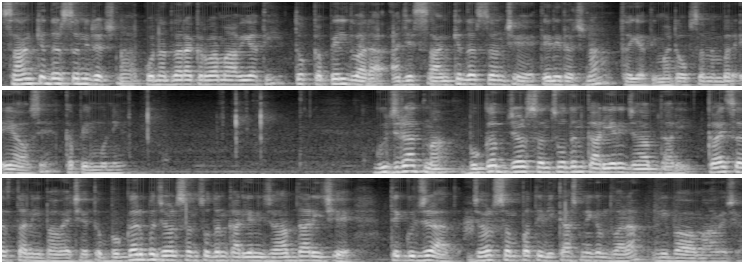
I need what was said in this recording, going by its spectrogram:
સાંખ્ય દર્શનની રચના કોના દ્વારા કરવામાં આવી હતી? તો કપિલ દ્વારા આ જે સાંખ્ય દર્શન છે, તેની રચના થઈ હતી. માટે ઓપ્શન નંબર એ આવશે, કપિલ મુનિ. ગુજરાતમાં ભૂગર્ભ જળ સંશોધન કાર્યની જવાબદારી કઈ સંસ્થા નિભાવે છે? તો ભૂગર્ભ જળ સંશોધન કાર્યની જવાબદારી છે તે ગુજરાત જળ સંપત્તિ વિકાસ નિગમ દ્વારા નિભાવવામાં આવે છે.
